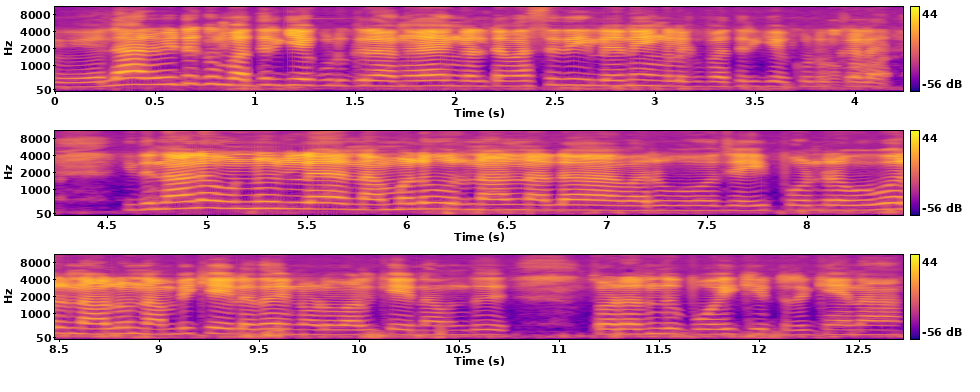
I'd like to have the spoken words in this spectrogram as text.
எல்லார் வீட்டுக்கும் பத்திரிக்கையை கொடுக்குறாங்க. எங்கள்கிட்ட வசதி இல்லைன்னு எங்களுக்கு பத்திரிக்கை கொடுக்கல. இதனால ஒன்றும் இல்லை. நம்மளும் ஒரு நாள் நல்லா வருவோம் ஜெயிப்போன்ற ஒவ்வொரு நாளும் நம்பிக்கையில் தான் என்னோடய வாழ்க்கையை நான் வந்து தொடர்ந்து போய்கிட்டு இருக்கேன் நான்.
